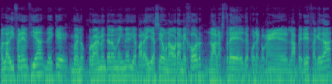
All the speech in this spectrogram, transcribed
Con la diferencia de que, bueno, probablemente a la una y media para ella sea una hora mejor, no a las tres, después de comer, la pereza que da.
